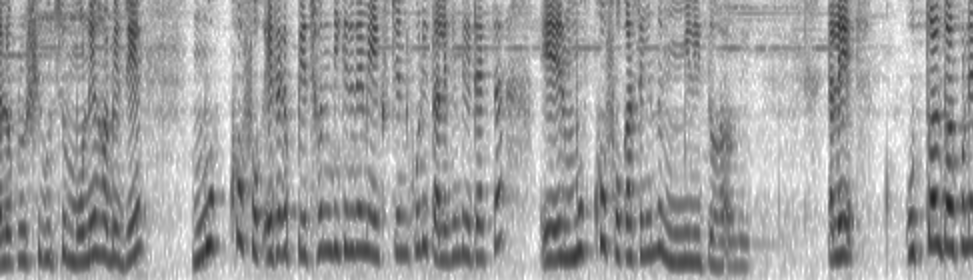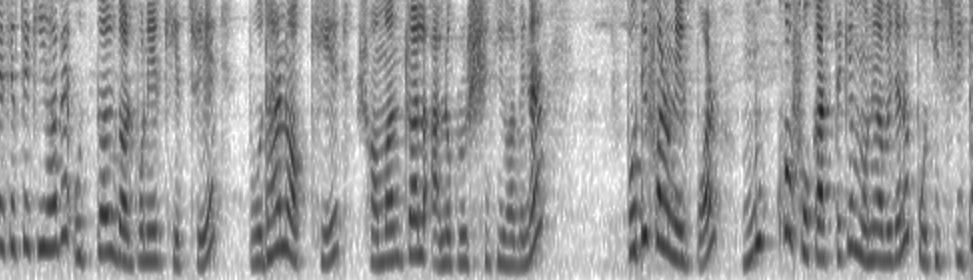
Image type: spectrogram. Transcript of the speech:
আলোক রশ্মিগুচ্ছ মনে হবে যে মুখ্য ফো, এটাকে পেছন দিকে যদি আমি এক্সটেন্ড করি, তাহলে কিন্তু এটা একটা, এর মুখ্য ফোকাসে কিন্তু মিলিত হবে। তাহলে উত্তল দর্পণের ক্ষেত্রে কি হবে? উত্তল দর্পণের ক্ষেত্রে প্রধান অক্ষের সমান্তরাল আলোক রশ্মি কী হবে না? প্রতিফলনের পর মুখ্য ফোকাস থেকে মনে হবে যেন প্রতিশ্রিত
